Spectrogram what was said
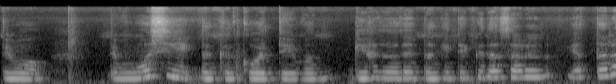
でもでももしなんかこうやって今ギフトで投げてくださるやったら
